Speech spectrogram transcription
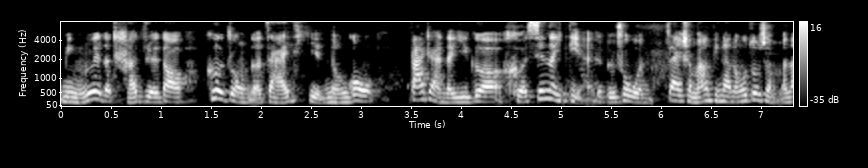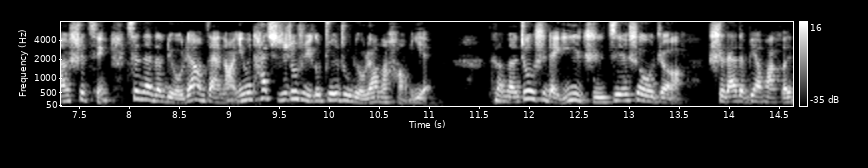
敏锐的察觉到各种的载体能够。发展的一个核心的一点，就比如说我在什么样的平台能够做什么呢事情，现在的流量在哪？因为它其实就是一个追逐流量的行业，可能就是得一直接受着时代的变化和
